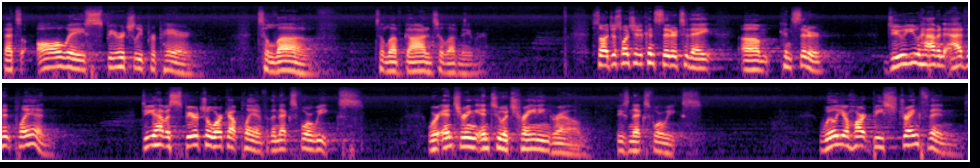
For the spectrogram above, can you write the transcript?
that's always spiritually prepared to love, to love God and to love neighbor. So I just want you to consider today, um, consider, do you have an Advent plan? Do you have a spiritual workout plan for the next four weeks? We're entering into a training ground these next four weeks. Will your heart be strengthened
